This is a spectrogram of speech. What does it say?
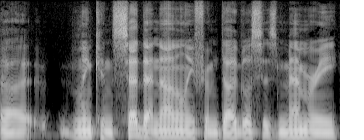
uh, Lincoln said that not only from Douglass's memory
